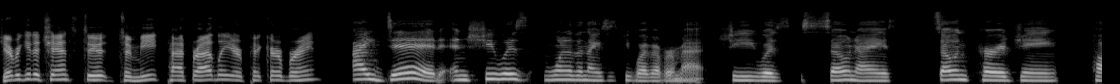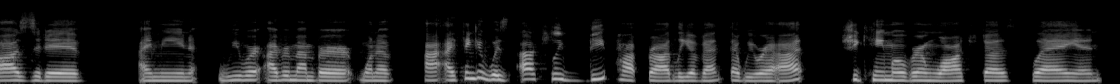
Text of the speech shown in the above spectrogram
Did you ever get a chance to to meet Pat Bradley or pick her brain? I did, and she was one of the nicest people I've ever met. She was so nice, so encouraging, positive. I mean, we were I remember one of I, I think it was actually the Pat Bradley event that we were at. She came over and watched us play and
